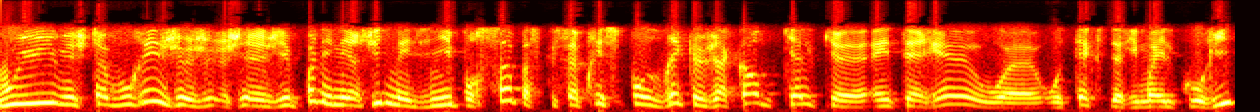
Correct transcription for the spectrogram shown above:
Oui, mais je t'avouerai, je j'ai pas l'énergie de m'indigner pour ça parce que ça présupposerait que j'accorde quelque intérêt au, euh, au texte de Rima El Khoury,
